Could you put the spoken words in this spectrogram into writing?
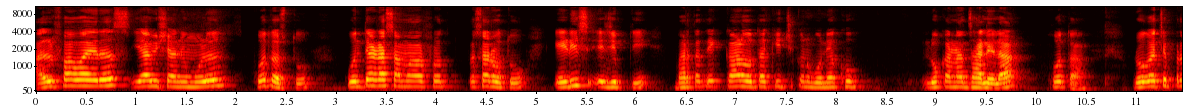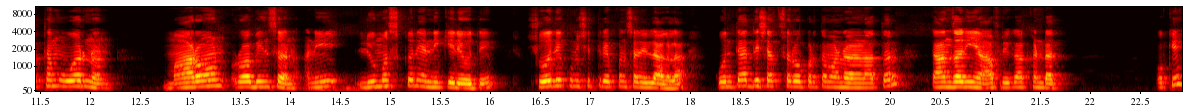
अल्फा व्हायरस या विषाणूमुळं होत असतो. कोणत्या डासामार्फत प्रसार होतो? एडिस इजिप्ती भारतात एक काळ होता की चिकनगुनिया खूप लोकांना झालेला होता. रोगाचे प्रथम वर्णन मारॉन रॉबिन्सन आणि ल्युमस्कन यांनी केले होते. शोध एकोणीसशे त्रेपन्न साली लागला. कोणत्या देशात सर्वप्रथम आढळला तर? टांझानिया आफ्रिका खंडात. ओके?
